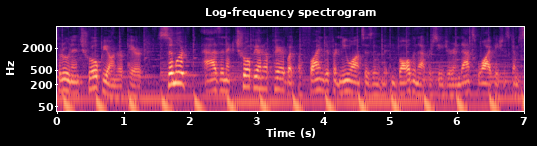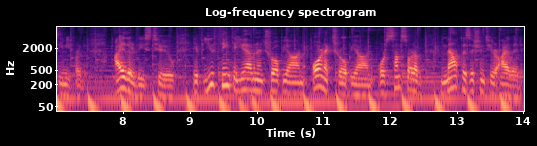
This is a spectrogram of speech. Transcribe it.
through an entropion repair, similar as an ectropion repair, but a fine different nuances involved in that procedure, and that's why patients come see me for either of these two. If you think that you have an entropion or an ectropion or some sort of malposition to your eyelid,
